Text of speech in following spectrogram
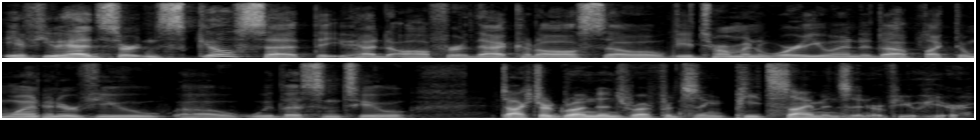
If you had certain skill set that you had to offer, that could also determine where you ended up. Like the one interview uh, we listened to. Dr. Grunden's referencing Pete Simon's interview here.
